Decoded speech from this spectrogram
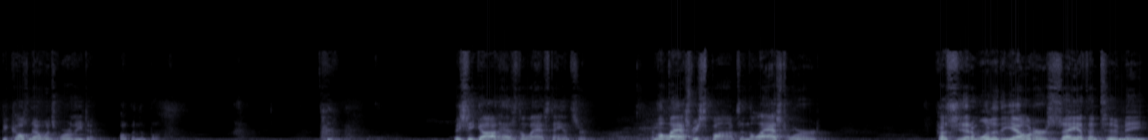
because no one's worthy to open the book. but see, God has the last answer and the last response and the last word. Because she said, And one of the elders saith unto me,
